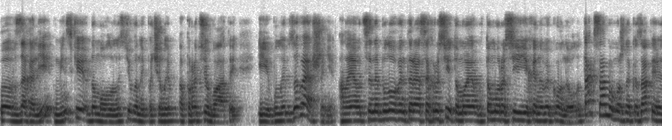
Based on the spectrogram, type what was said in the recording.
взагалі мінські домовленості вони почали працювати і були б завершені. Але це не було в інтересах Росії, тому тому Росія їх і не виконувала. Так само можна казати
